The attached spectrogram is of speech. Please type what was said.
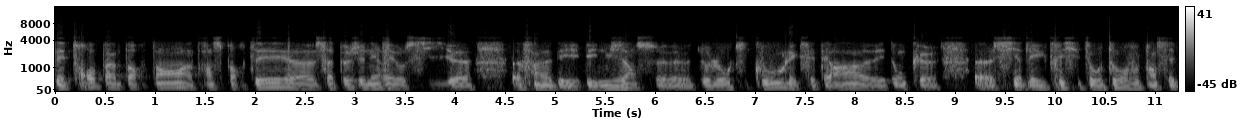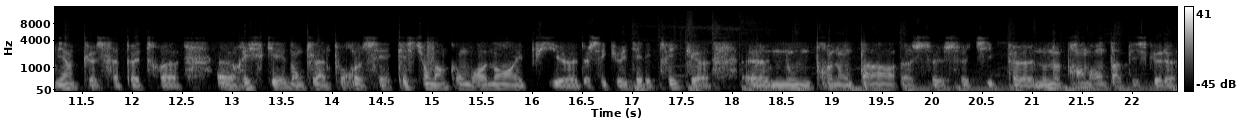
c'est- trop important à transporter. euh, ça peut générer aussi, euh, enfin, des, des nuisances de l'eau qui coule, etc. Et donc, s'il y a de l'électricité autour, vous pensez bien que ça peut être risqué. Donc là, pour ces questions d'encombrement et puis de sécurité électrique, nous ne prenons pas ce, ce type, nous ne prendrons pas puisque le,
